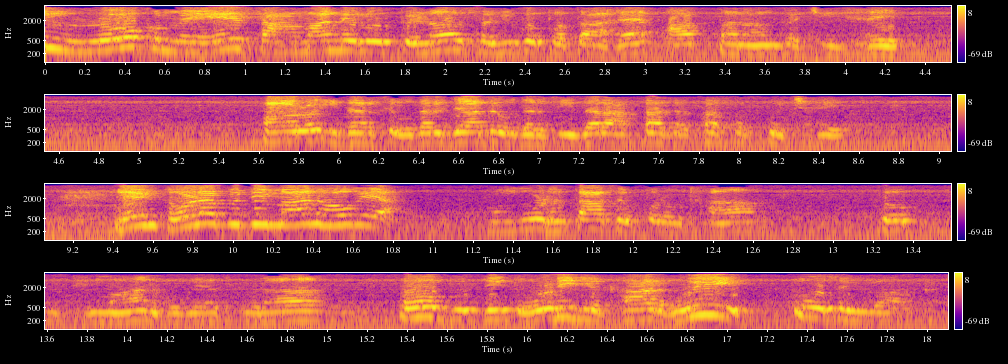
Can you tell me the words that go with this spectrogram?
लोक में सामान्य रूपेण सभी को पता है, आत्मा नाम का चीज़ है। और इधर से उधर जाते उधर से इधर आता जाता सब कुछ है। लेकिन थोड़ा बुद्धिमान हो गया। मूढ़ता से ऊपर उठा तो बुद्धिमान हो गया थोड़ा। तो बुद्धि थोड़ी निखार हुई तो उसे विवाह कर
